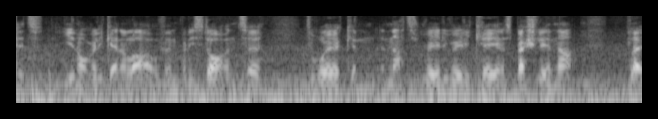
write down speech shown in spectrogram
it's you're not really getting a lot out of him. But he's starting to to work, and, and that's really really key, and especially in that play,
